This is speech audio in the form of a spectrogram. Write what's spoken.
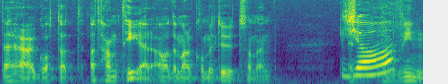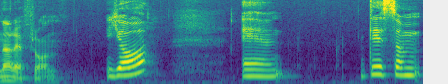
där det här har gått att, att hantera och där man har kommit ut som en, ja. en, en vinnare från? Ja. Eh, det som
